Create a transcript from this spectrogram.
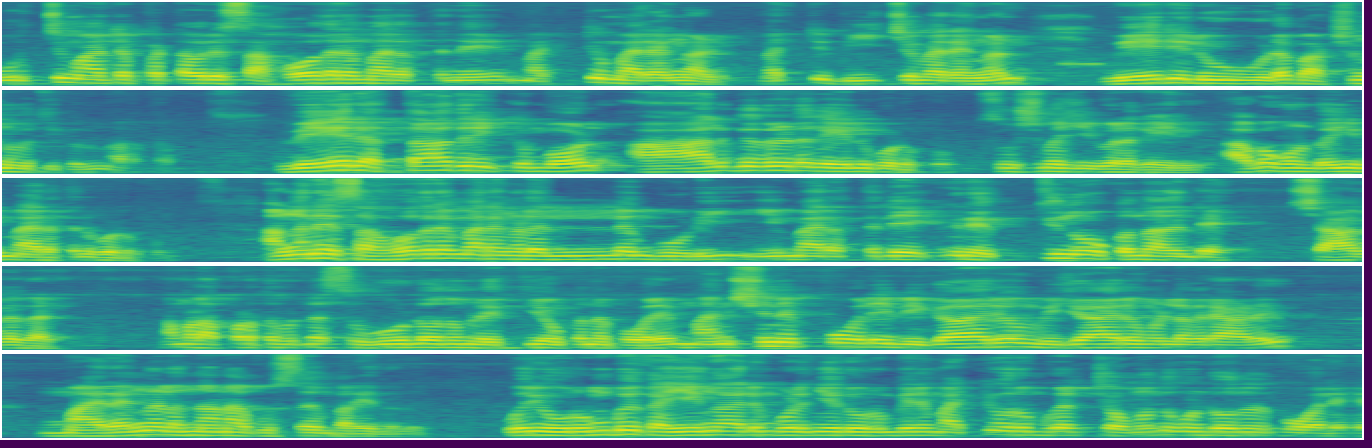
മുറിച്ചു മാറ്റപ്പെട്ട ഒരു സഹോദര മരത്തിന് മറ്റു മരങ്ങൾ മറ്റു ബീച്ച് മരങ്ങൾ വേരിലൂടെ ഭക്ഷണം എത്തിക്കുന്നു അർത്ഥം വേരെത്താതിരിക്കുമ്പോൾ ആൽഗകളുടെ കയ്യിൽ കൊടുക്കും സൂക്ഷ്മജീവികളുടെ കയ്യിൽ. അവ കൊണ്ടുപോയി ഈ മരത്തിന് കൊടുക്കും. അങ്ങനെ സഹോദര മരങ്ങളെല്ലാം കൂടി ഈ മരത്തിലേക്ക് ഇങ്ങനെ എത്തി നോക്കുന്ന അതിന്റെ ശാഖകൾ. നമ്മൾ അപ്പുറത്തെ വീട്ടിലെ സുഖമുണ്ടോ നമ്മൾ എത്തി നോക്കുന്ന പോലെ മനുഷ്യനെ പോലെ വികാരവും വിചാരവും ഉള്ളവരാണ് മരങ്ങൾ എന്നാണ് ആ പുസ്തകം പറയുന്നത്. ഒരു ഉറുമ്പ് കയ്യങ്കാലും പൊളിഞ്ഞ ഒരു ഉറുമ്പിന് മറ്റു ഉറുമ്പുകൾ ചുമന്നു കൊണ്ടുപോകുന്നത് പോലെ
